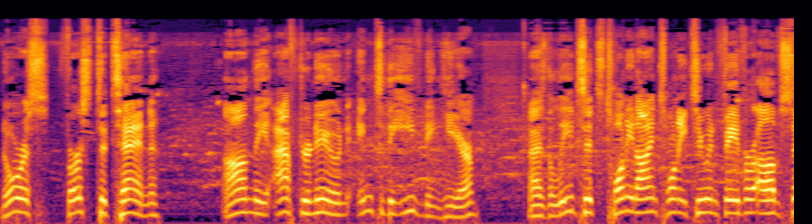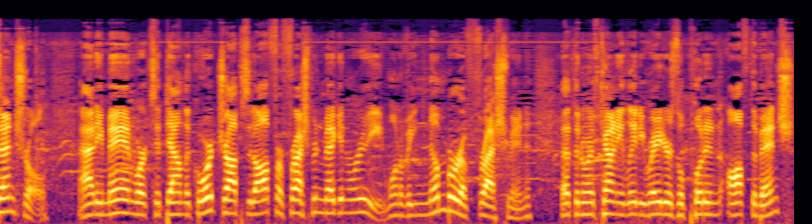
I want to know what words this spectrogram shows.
Norris first to ten on the afternoon into the evening here as the lead sits 29-22 in favor of Central. Addie Mann works it down the court, drops it off for freshman Megan Reed, one of a number of freshmen that the North County Lady Raiders will put in off the bench.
